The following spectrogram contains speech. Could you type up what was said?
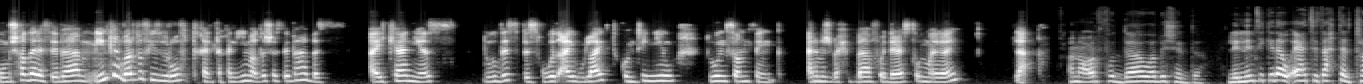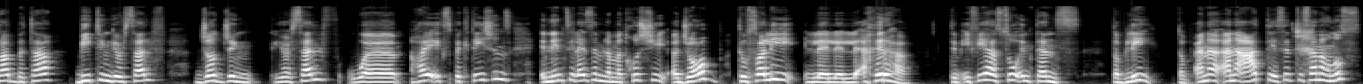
ومش هقدر أسيبها. يمكن برضو في ظروف تخل- تخليني ما أقدرش أسيبها بس I can yes do this بس would I like to continue doing something أنا مش بحبها for the rest of my life أنا أرفض ده وبشدة. لأن أنت كده وقعتي تحت التراب بتاع beating yourself judging yourself و high expectations إن أنت لازم لما تخشي a job توصلي ل- ل- لآخرها. تبقي فيها so intense. طب ليه؟ طب أنا أنا قعدت يا ستي سنة ونص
